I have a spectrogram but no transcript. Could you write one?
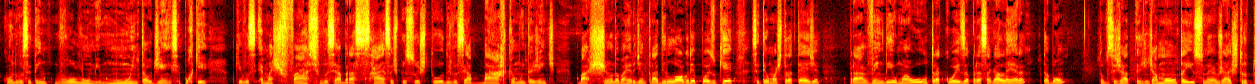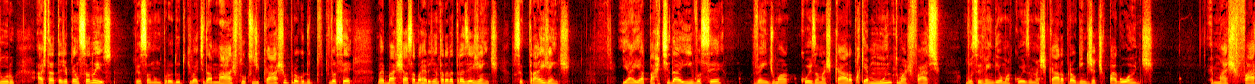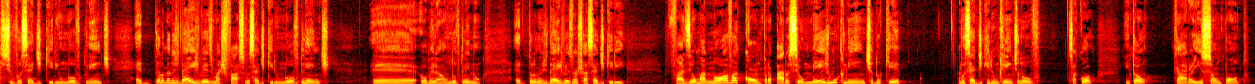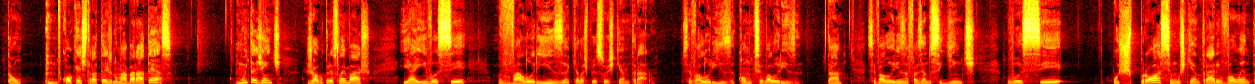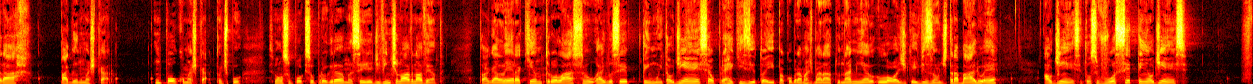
quando você tem volume, muita audiência. Por quê? Porque você, é mais fácil você abraçar essas pessoas todas, você abarca muita gente baixando a barreira de entrada e logo depois o que? Você tem uma estratégia para vender uma outra coisa para essa galera, tá bom? Então você já, a gente já monta isso, né? Eu já estruturo a estratégia pensando isso pensando num produto que vai te dar mais fluxo de caixa, um produto que você vai baixar essa barreira de entrada, vai trazer gente. Você traz gente. E aí, a partir daí, você vende uma coisa mais cara, porque é muito mais fácil você vender uma coisa mais cara para alguém que já te pagou antes. É mais fácil você adquirir um novo cliente, é pelo menos 10 vezes mais fácil você adquirir um novo cliente, é, ou melhor, um novo cliente não. É pelo menos 10 vezes mais fácil você adquirir fazer uma nova compra para o seu mesmo cliente do que você adquirir um cliente novo, sacou? Então, cara, isso é um ponto. Então, qual que é a estratégia no mais barato é essa? Muita gente joga o preço lá embaixo e aí você valoriza aquelas pessoas que entraram. Você valoriza. Como que você valoriza? Tá? Você valoriza fazendo o seguinte: você os próximos que entrarem vão entrar pagando mais caro um pouco mais caro. Então, tipo, vamos supor que seu programa seja de R$29,90. Então a galera que entrou lá, aí você tem muita audiência, o pré-requisito aí para cobrar mais barato, na minha lógica e visão de trabalho, é audiência. Então se você tem audiência,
